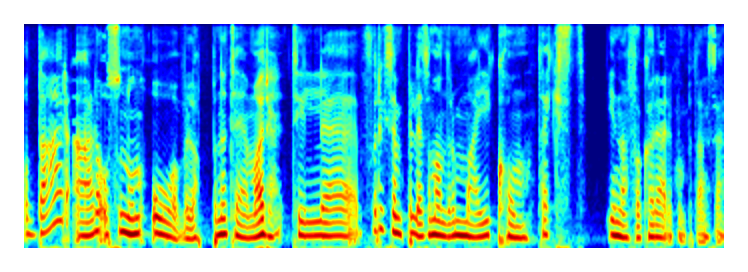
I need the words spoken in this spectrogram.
Og der er det også noen overlappende temaer til uh, f.eks. det som handler om meg i kontekst innenfor karrierekompetanse.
